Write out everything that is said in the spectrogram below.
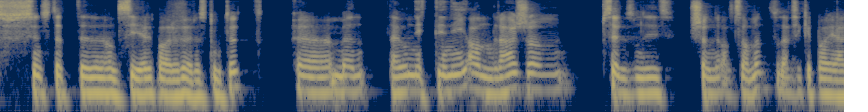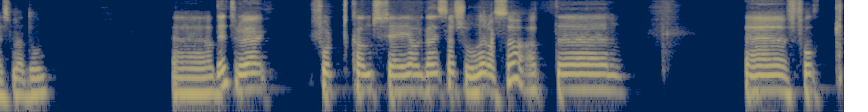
syns dette han sier, bare høres dumt ut. Eh, men det er jo 99 andre her som ser ut som de skjønner alt sammen, så det er sikkert bare jeg som er dum. Eh, det tror jeg fort kan skje i organisasjoner også, at eh, folk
